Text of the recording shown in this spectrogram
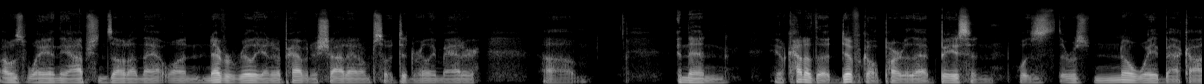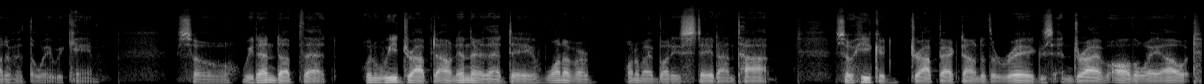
I was weighing the options out on that one. Never really ended up having a shot at him, so it didn't really matter. Um, and then, you know, kind of the difficult part of that basin was there was no way back out of it the way we came. So we'd end up that when we dropped down in there that day, one of our one of my buddies stayed on top, so he could drop back down to the rigs and drive all the way out,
